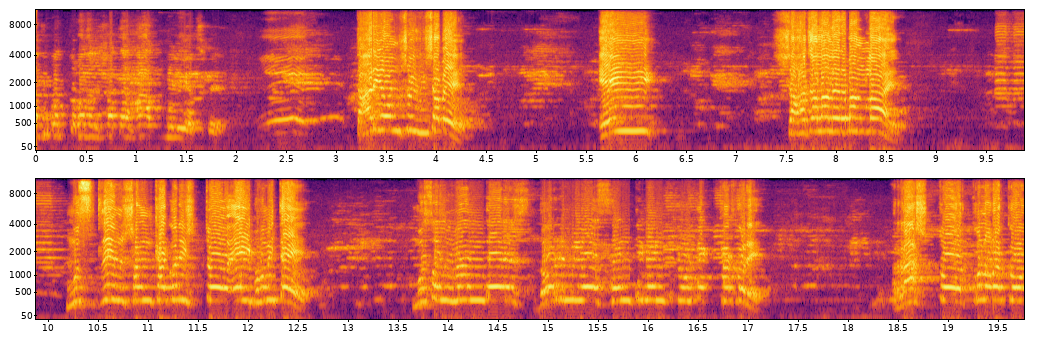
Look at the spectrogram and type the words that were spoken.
আধিপত্যবাদের সাথে হাত মিলিয়েছে। তারই অংশ হিসাবে এই শাহজালালের বাংলায় মুসলিম সংখ্যাগরিষ্ঠ এই ভূমিতে মুসলমানদের ধর্মীয় সেন্টিমেন্টকে উপেক্ষা করে রাষ্ট্র কোন রকম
